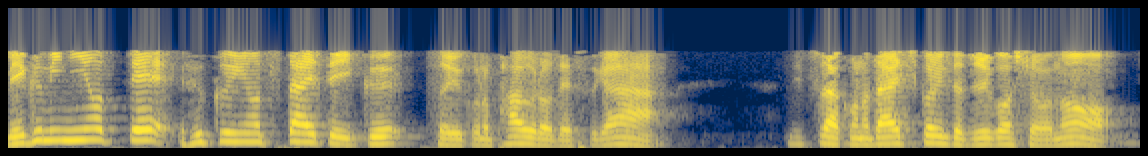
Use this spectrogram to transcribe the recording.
恵みによって福音を伝えていくというこのパウロですが、実はこの第一コリント15章の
